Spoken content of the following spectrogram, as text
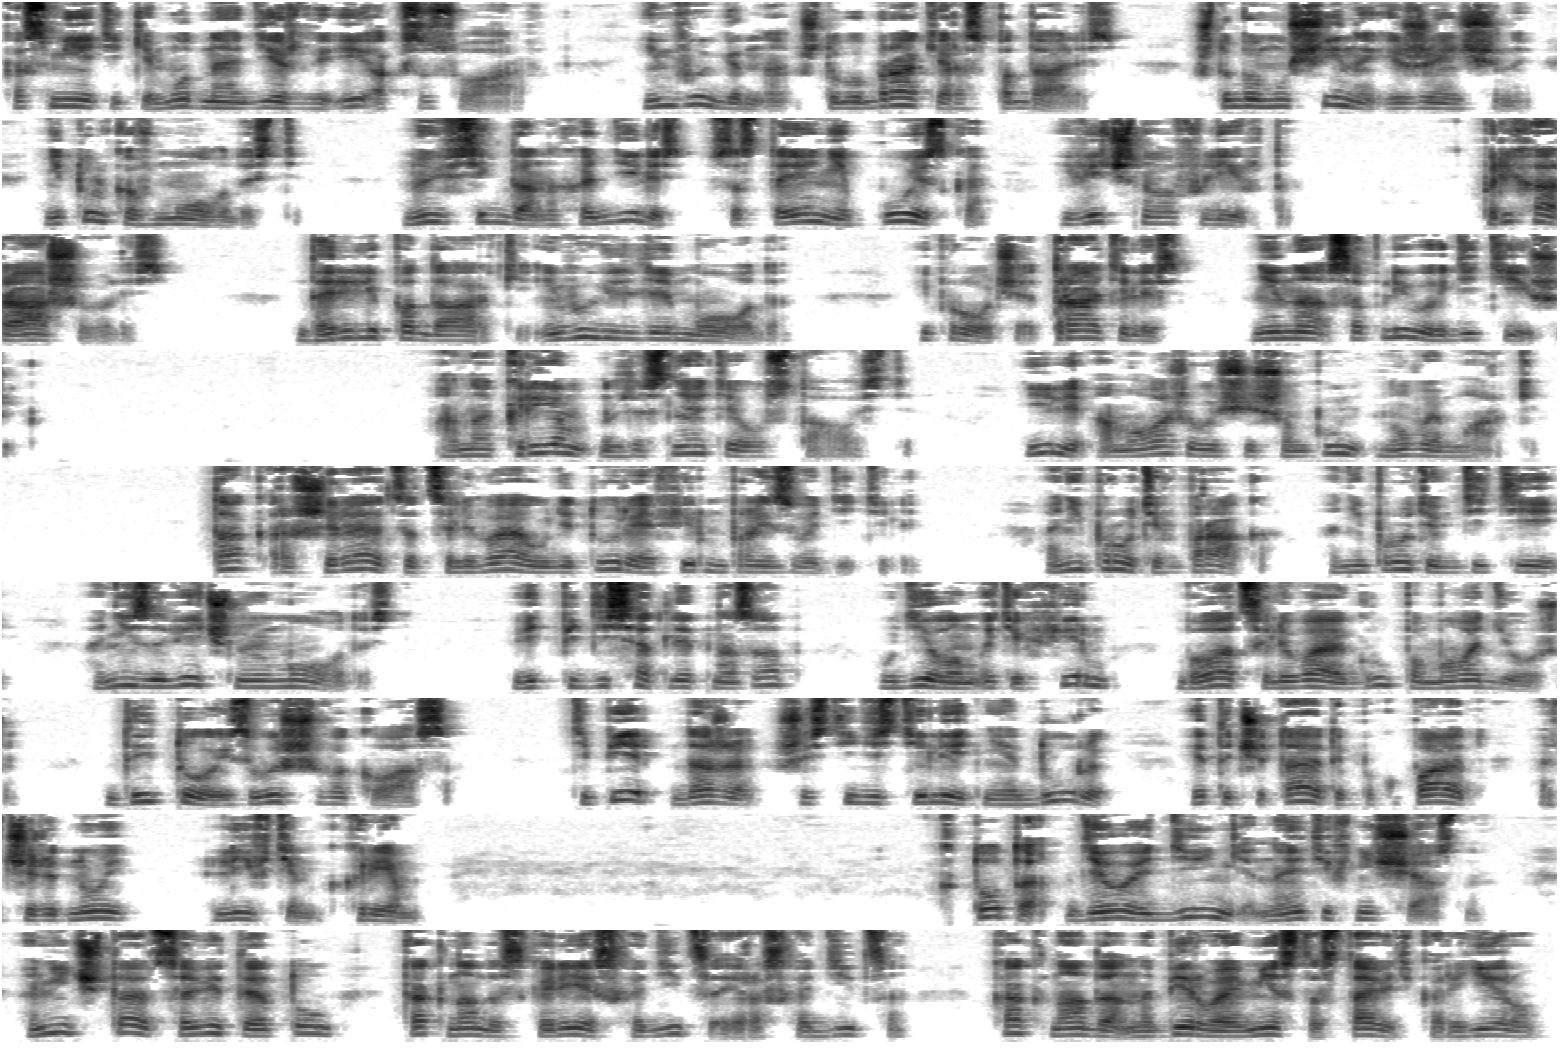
косметики, модной одежды и аксессуаров. Им выгодно, чтобы браки распадались, чтобы мужчины и женщины не только в молодости, но и всегда находились в состоянии поиска и вечного флирта. Прихорашивались, дарили подарки и выглядели молодо и прочее, тратились не на сопливых детишек, а на крем для снятия усталости или омолаживающий шампунь новой марки. Так расширяется целевая аудитория фирм-производителей. Они против брака, они против детей, они за вечную молодость. Ведь пятьдесят лет назад уделом этих фирм была целевая группа молодежи, да и то из высшего класса. Теперь даже шестидесятилетние дуры это читают и покупают очередной лифтинг крем. Кто-то делает деньги на этих несчастных. Они читают советы о том, как надо скорее сходиться и расходиться, как надо на первое место ставить карьеру.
